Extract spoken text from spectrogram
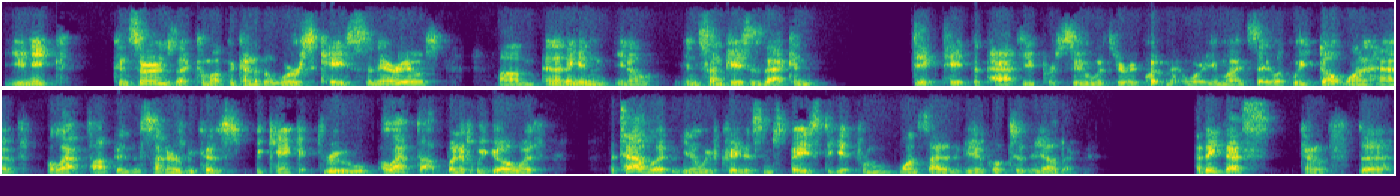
unique concerns that come up in kind of the worst case scenarios, um, and I think in you know in some cases that can dictate the path you pursue with your equipment, where you might say, look, we don't want to have a laptop in the center because we can't get through a laptop, but if we go with a tablet, you know, we've created some space to get from one side of the vehicle to the other. I think that's kind of the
